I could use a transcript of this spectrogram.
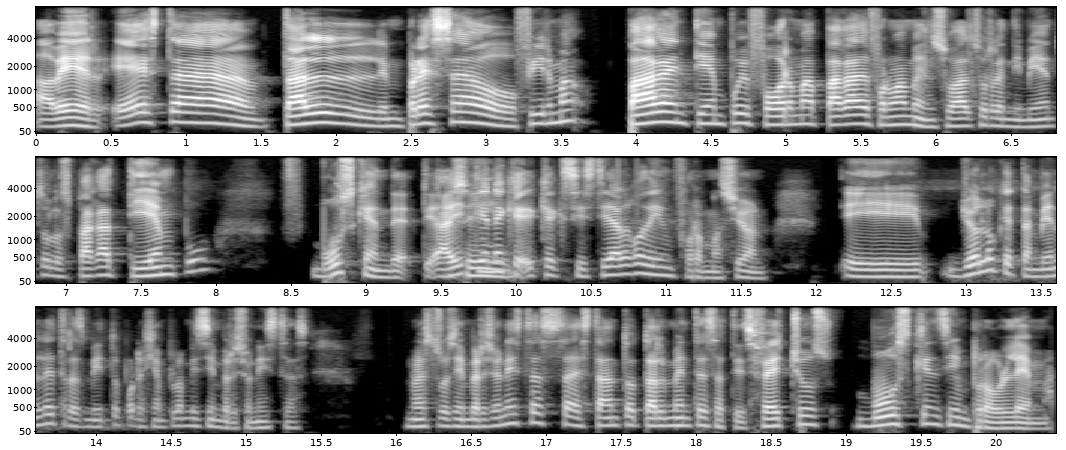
a ver, esta tal empresa o firma paga en tiempo y forma, paga de forma mensual sus rendimientos, los paga a tiempo busquen, ahí tiene que, existir algo de información. Y yo lo que también le transmito, por ejemplo, a mis inversionistas, nuestros inversionistas están totalmente satisfechos, busquen sin problema.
